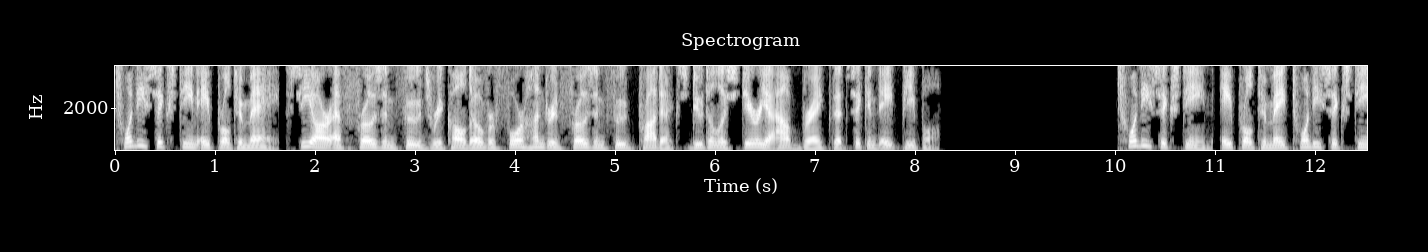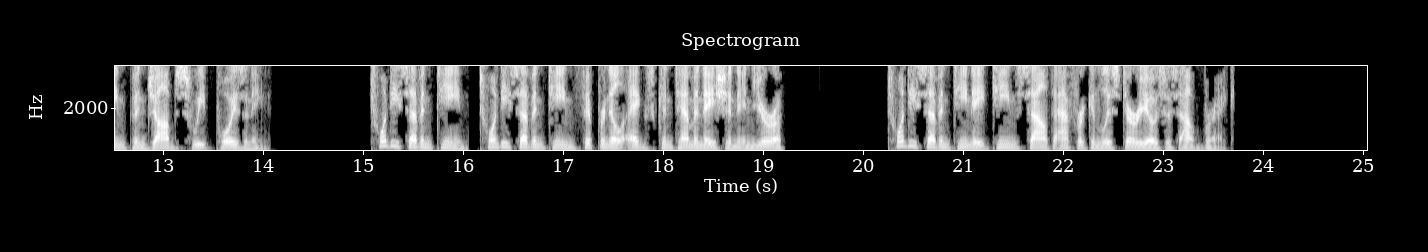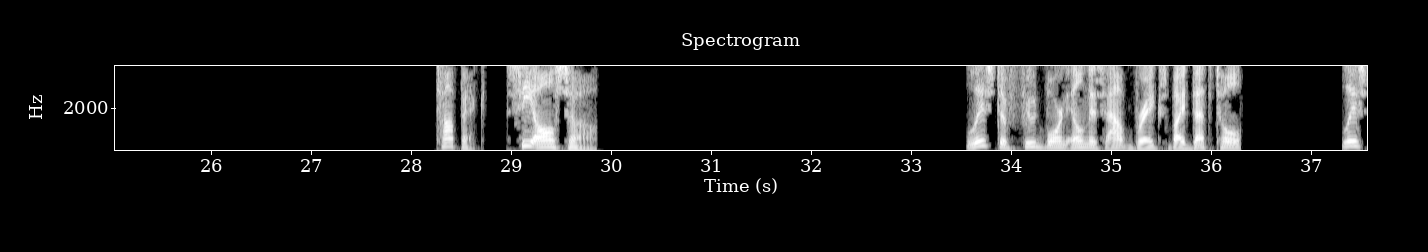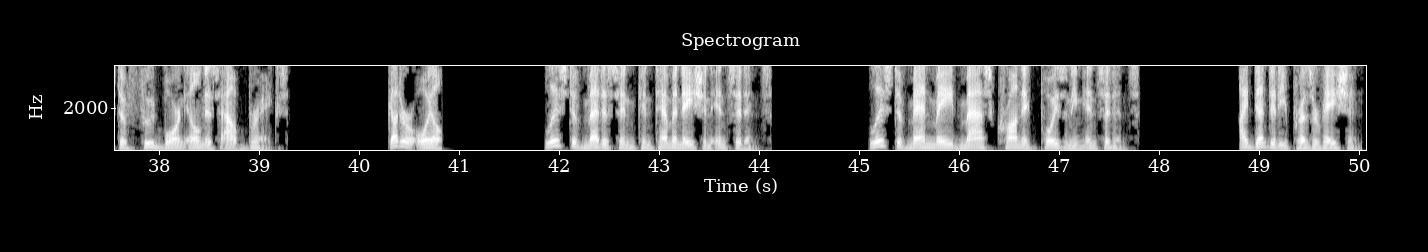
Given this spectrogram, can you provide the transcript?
2016 April to May, CRF Frozen Foods recalled over 400 frozen food products due to listeria outbreak that sickened eight people. 2016, April to May 2016 Punjab sweet poisoning 2017, 2017 fipronil eggs contamination in Europe 2017–18 South African listeriosis outbreak. See also List of foodborne illness outbreaks by death toll List of foodborne illness outbreaks Gutter oil List of medicine contamination incidents List of man-made mass chronic poisoning incidents Identity preservation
